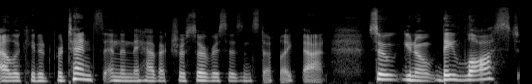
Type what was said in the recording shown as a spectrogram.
allocated for tents, and then they have extra services and stuff like that. So you know they lost,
